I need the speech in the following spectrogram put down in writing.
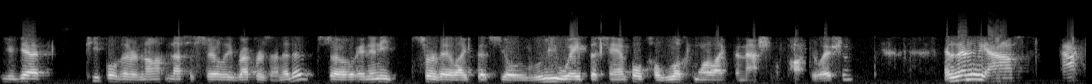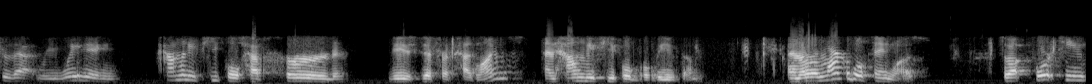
you get people that are not necessarily representative. So in any survey like this, you'll reweight the sample to look more like the national population. And then we asked, after that reweighting, how many people have heard these different headlines and how many people believe them. And the remarkable thing was, so about 14%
